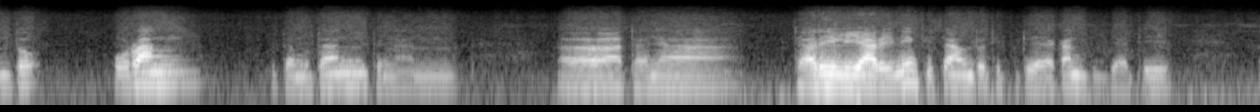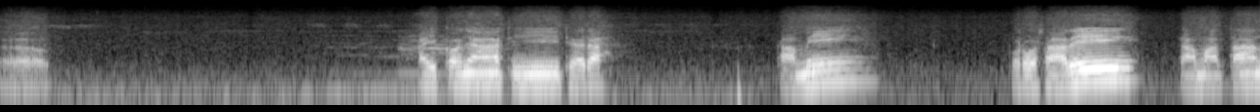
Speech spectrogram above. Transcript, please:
untuk orang. Mudah-mudahan dengan uh, adanya dari liar ini bisa untuk dibudidayakan menjadi uh, ikonnya di daerah kami Purwosari, Kecamatan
